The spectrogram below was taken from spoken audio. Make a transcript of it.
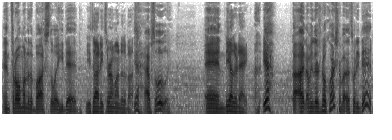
and throw him under the bus the way he did. You thought he threw him under the bus. Yeah, absolutely. And The other day. Yeah, I, I mean, there's no question about it. That's what he did.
